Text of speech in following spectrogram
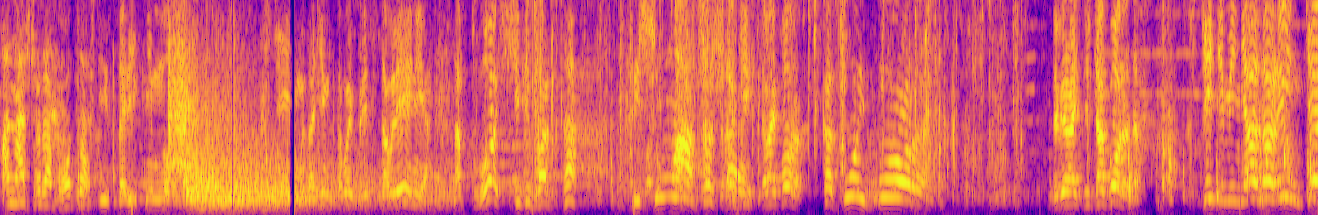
А наша работа? Подожди, старик, немного. Жди, мы дадим с тобой представление на площади дворца. Ты с ума сошел? Подожди, давай порох. Какой порох? Добирайтесь до города. Ждите меня на рынке.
